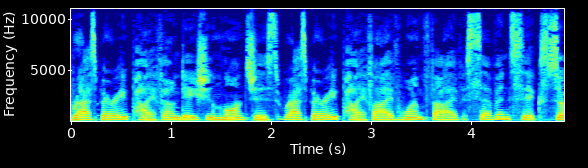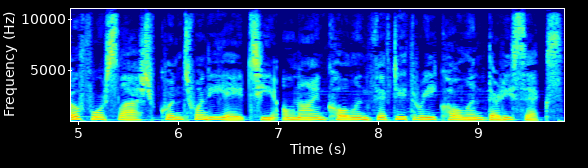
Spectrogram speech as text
Raspberry Pi Foundation launches Raspberry Pi 5157604 slash Quinn 28T09 colon 53 colon 36.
